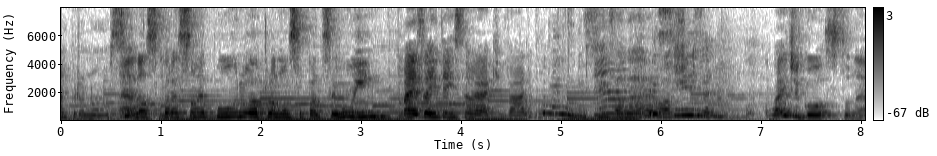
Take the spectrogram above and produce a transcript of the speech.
a pronúncia. É, nosso coração é puro, a pronúncia pode ser ruim. Mas a intenção é a que vale. Também não precisa, né? Eu acho Precisa. que vai de gosto, né?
